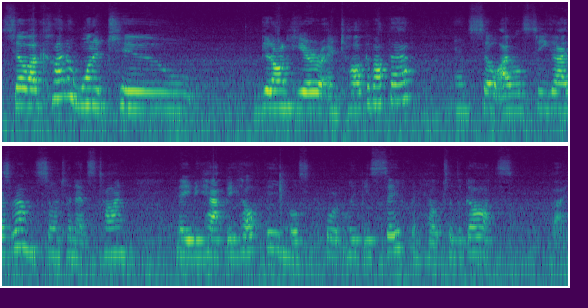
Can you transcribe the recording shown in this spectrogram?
So I kind of wanted to get on here and talk about that. And so I will see you guys around. So until next time, may be happy, healthy, and most importantly, be safe and held to the gods. Bye.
